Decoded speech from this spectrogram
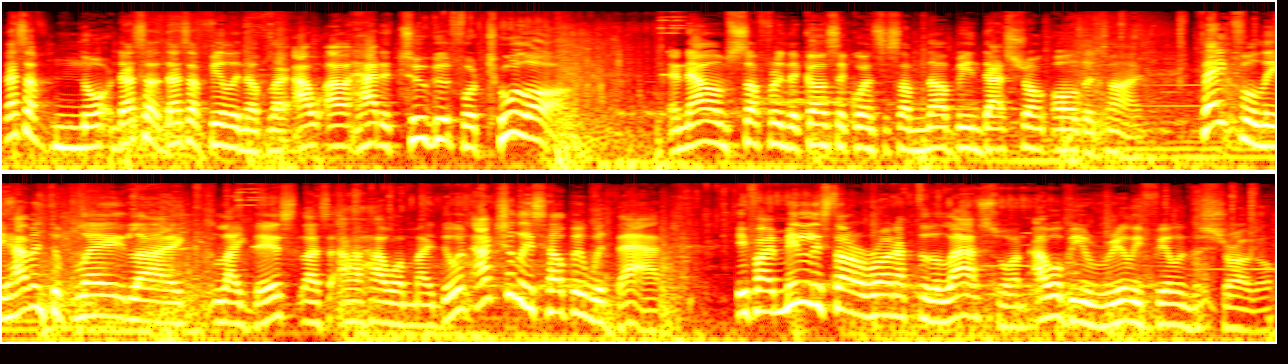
That's a no. That's a that's a feeling of like I, I had it too good for too long, and now I'm suffering the consequences of not being that strong all the time. Thankfully, having to play like like this, like how am I doing? Actually, is helping with that. If I immediately start a run after the last one, I will be really feeling the struggle.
